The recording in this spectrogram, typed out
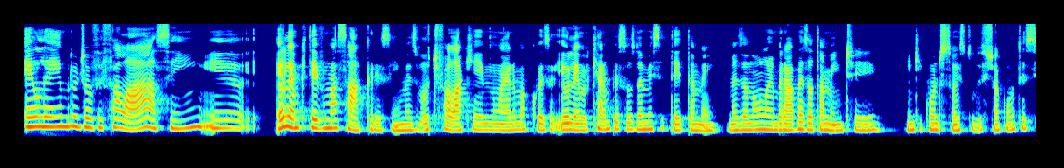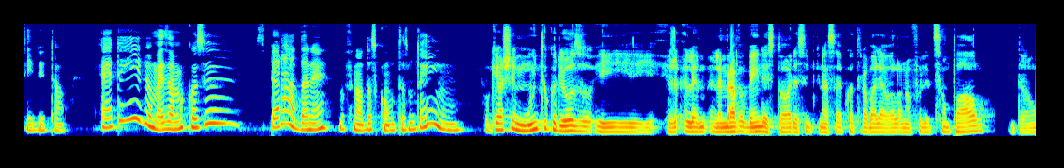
Eu lembro de ouvir falar, assim. Eu, eu lembro que teve um massacre, assim, mas vou te falar que não era uma coisa. Eu lembro que eram pessoas do MST também, mas eu não lembrava exatamente em que condições tudo isso tinha acontecido e tal. É terrível, mas é uma coisa esperada, né? No final das contas, não tem. O que eu achei muito curioso, e eu, lembrava bem da história, assim, porque nessa época eu trabalhava lá na Folha de São Paulo, então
